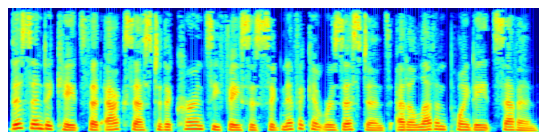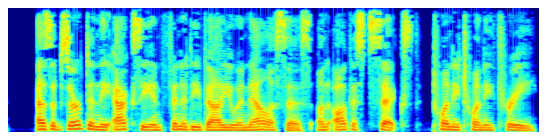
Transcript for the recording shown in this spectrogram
This indicates that access to the currency faces significant resistance at 11.87, as observed in the Axie Infinity Value Analysis on August 6, 2023.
